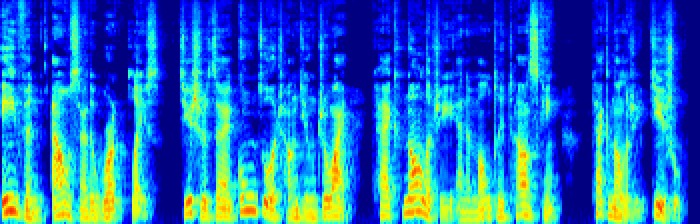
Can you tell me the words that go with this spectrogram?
even outside the workplace， 即使在工作场景之外，technology and multitasking，technology 技术，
